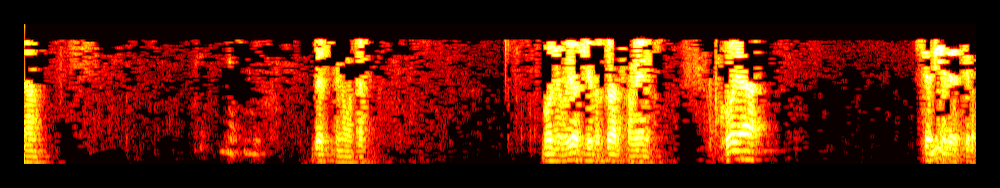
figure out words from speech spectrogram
dana? Deset minuta. Možemo još jednu stvar spomenuti. Koja se nije desila.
